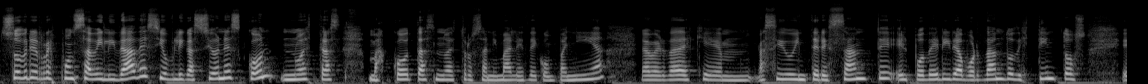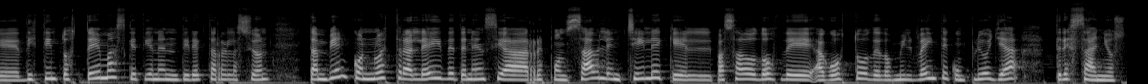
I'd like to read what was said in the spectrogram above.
sobre responsabilidades y obligaciones con nuestras mascotas, nuestros animales de compañía. La verdad es que mm, ha sido interesante el poder ir abordando distintos, eh, distintos temas que tienen directa relación también con nuestra ley de tenencia responsable en Chile, que el pasado 2 de agosto de 2020 cumplió ya tres años.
